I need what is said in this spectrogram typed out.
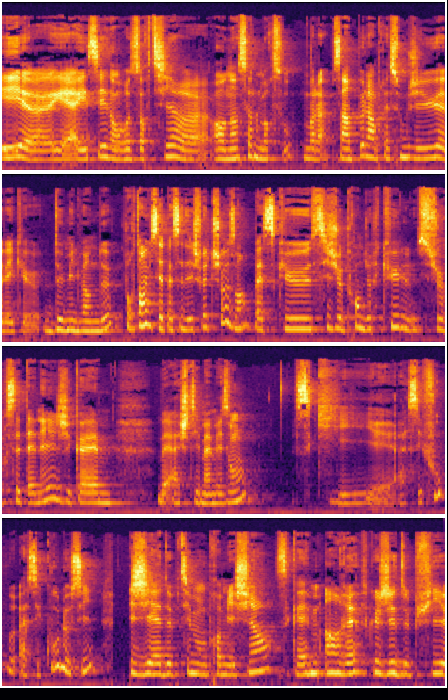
euh, et, à essayer d'en ressortir euh, en un seul morceau. Voilà, c'est un peu l'impression que j'ai eue avec 2022. Euh, Pourtant, il s'est passé des chouettes choses, hein, parce que si je prends du recul sur cette année, j'ai quand même bah, acheté ma maison, ce qui est assez fou, assez cool aussi. J'ai adopté mon premier chien, c'est quand même un rêve que j'ai depuis,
